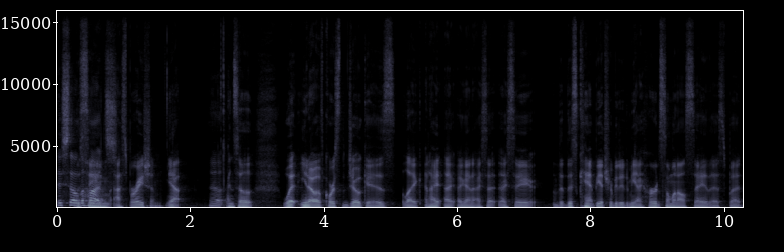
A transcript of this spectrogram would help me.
They sell the, the, same hearts. aspiration. Yeah. Yeah. And so, what you know, of course, the joke is like, and I, I again, I said, I say that this can't be attributed to me. I heard someone else say this, but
